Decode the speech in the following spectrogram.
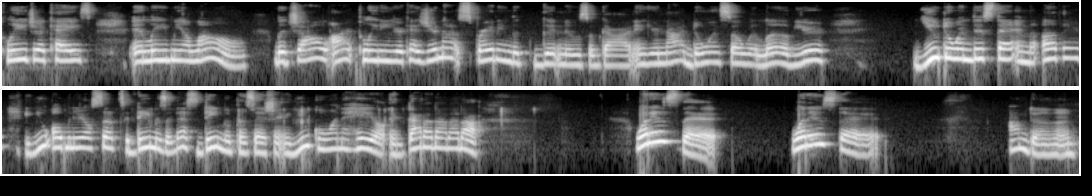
plead your case and leave me alone. But y'all aren't pleading your case. You're not spreading the good news of God and you're not doing so with love. You're you doing this, that, and the other, and you opening yourself to demons, and that's demon possession, and you going to hell, and da da da da da. What is that? What is that? I'm done.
